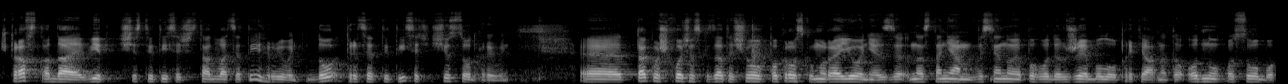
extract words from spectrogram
штраф складає від 6120 гривень до 30 600 гривень. Е, Також хочу сказати, що в Покровському районі з настанням весняної погоди вже було притягнуто одну особу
